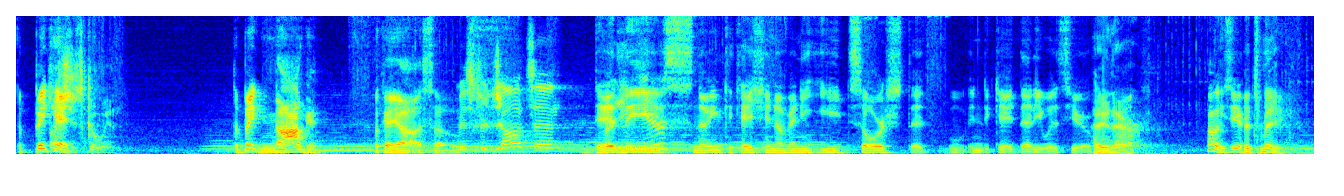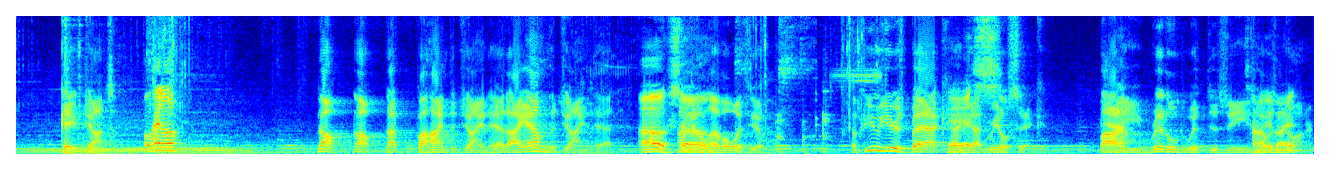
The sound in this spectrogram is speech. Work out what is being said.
The big Let's head. just go in. The big noggin. Okay, yeah, so Mr. Johnson, dead are you here? leaves, no indication of any heat source that will indicate that he was here. Hey there. Oh, he's here. It's me, Cave Johnson. Oh, hello. No, no, not behind the giant head. I am the giant head. Oh, so... I'm gonna level with you. A few years back, I got real sick. Body riddled with disease. Tell I was a goner.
